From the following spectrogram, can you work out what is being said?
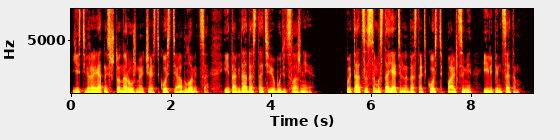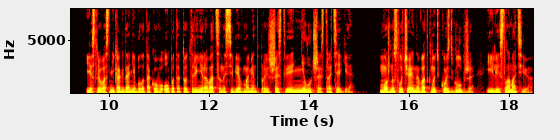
Есть вероятность, что наружная часть кости обломится, и тогда достать ее будет сложнее. Пытаться самостоятельно достать кость пальцами или пинцетом. Если у вас никогда не было такого опыта, то тренироваться на себе в момент происшествия не лучшая стратегия. Можно случайно воткнуть кость глубже или сломать ее.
